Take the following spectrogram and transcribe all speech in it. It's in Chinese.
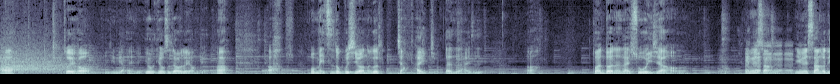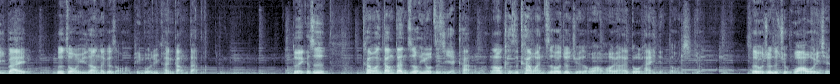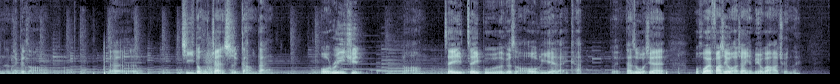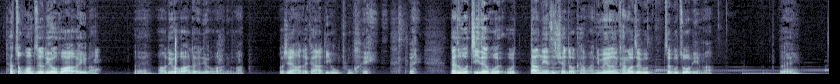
好，最后已经两、欸，又又是到了两点啊啊！我每次都不希望能够讲太久，但是还是啊，短短的来说一下好了。因为上 因为上个礼拜不是终于让那个什么苹果去看钢弹嘛？对，可是看完钢弹之后，因为我自己也看了嘛，然后可是看完之后就觉得哇，我好想再多看一点东西哦，所以我就是去挖我以前的那个什么呃，机动战士钢弹。Origin 啊，这一这一部那个什么 OVA 来看，对，但是我现在我后来发现我好像也没有办法全来，它总共只有六话而已嘛，对，然后六话对六话六话，我现在好像在看到第五部嘿，但是我记得我我当年是全都看完，你们有人看过这部这部作品吗？对，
